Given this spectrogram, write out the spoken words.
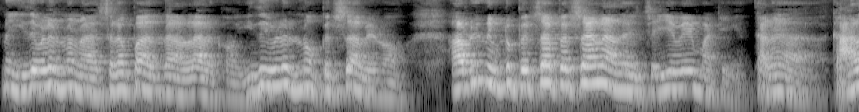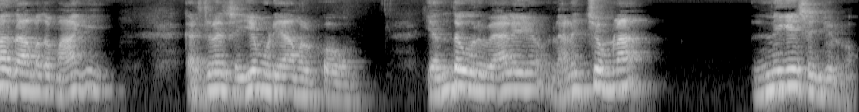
இன்னும் இதை விட இன்னும் நான் சிறப்பாக இருந்தால் நல்லா இருக்கும். இதை விட இன்னும் பெருசாக வேணும். அப்படின்னு இன்னும் பெருசாக பெருசான்னு அதை செய்யவே மாட்டீங்க. தன காலதாமதமாகி கடைசியில் செய்ய முடியாமல் போகும். எந்த ஒரு வேலையும் நினச்சோம்னா இன்றைக்கே செஞ்சிடணும்.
